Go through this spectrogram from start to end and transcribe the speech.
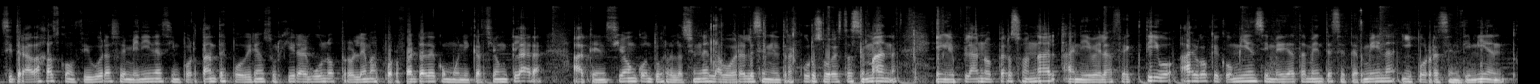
Si trabajas con figuras femeninas importantes, podrían surgir algunos problemas por falta de comunicación clara. Atención con tus relaciones laborales en el transcurso de esta semana. En el plano personal, a nivel afectivo, algo que comienza inmediatamente se termina y por resentimiento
